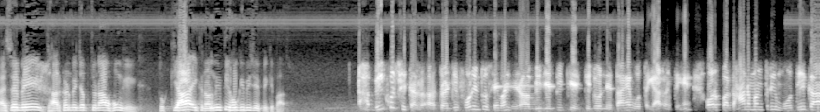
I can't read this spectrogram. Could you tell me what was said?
ऐसे में झारखंड में जब चुनाव होंगे तो क्या एक रणनीति होगी बीजेपी के पास? हाँ, बिल्कुल Sheetal twenty four into seven BJP के, के जो नेता है वो तैयार रहते हैं। और प्रधानमंत्री मोदी का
